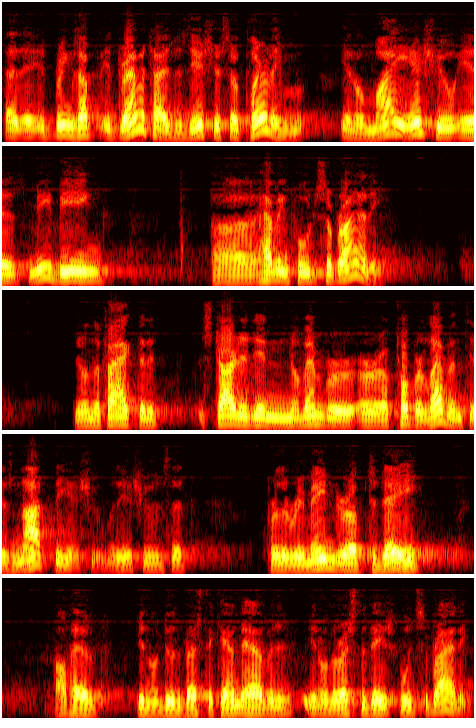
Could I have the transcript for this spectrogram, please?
uh, it brings up, it dramatizes the issue so clearly. You know, my issue is me being uh, having food sobriety. You know, and the fact that it started in November or October 11th is not the issue. The issue is that for the remainder of today, I'll have, you know, do the best I can to have, you know, the rest of the day's food sobriety.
